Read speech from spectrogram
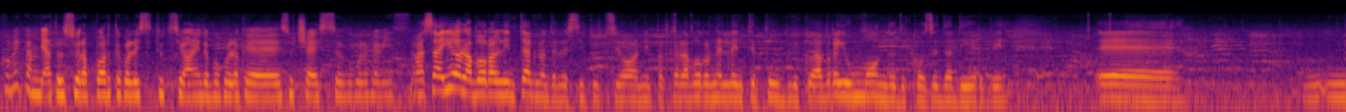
come è cambiato il suo rapporto con le istituzioni dopo quello che è successo, dopo quello che ha visto? Ma sai, io lavoro all'interno delle istituzioni perché lavoro nell'ente pubblico e avrei un mondo di cose da dirvi. E... mm,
